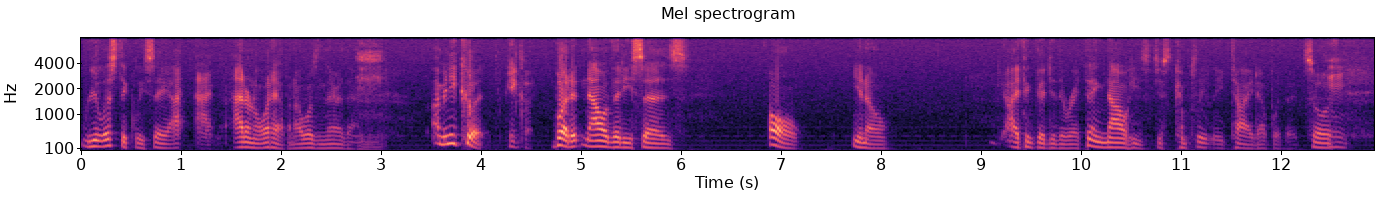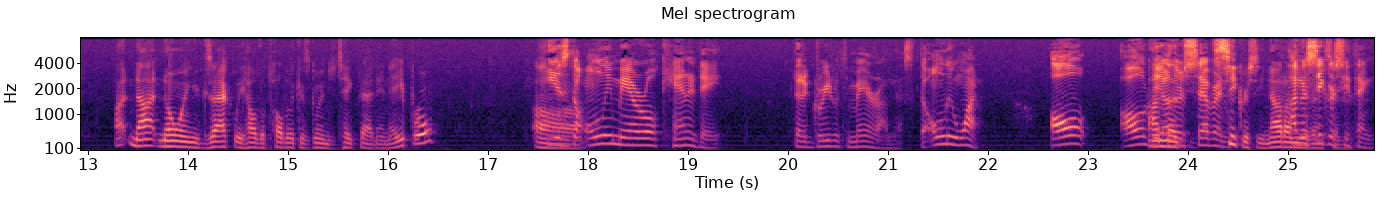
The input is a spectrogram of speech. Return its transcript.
realistically say, I, I, I don't know what happened. I wasn't there then. I mean, he could. He could. But it, now that he says, "Oh, you know, I think they did the right thing," now he's just completely tied up with it. So, Mhm. if, uh, not knowing exactly how the public is going to take that in April, uh, He is the only mayoral candidate that agreed with the mayor on this. The only one. All all of the other the seven secrecy, not on, on the event secrecy center. thing.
